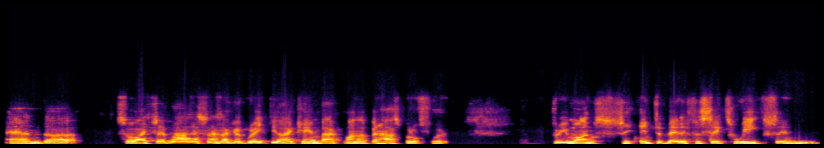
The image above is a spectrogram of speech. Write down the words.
And uh, so I said, well, that sounds like a great deal. I came back, wound up in hospital for three months, intubated for six weeks, and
